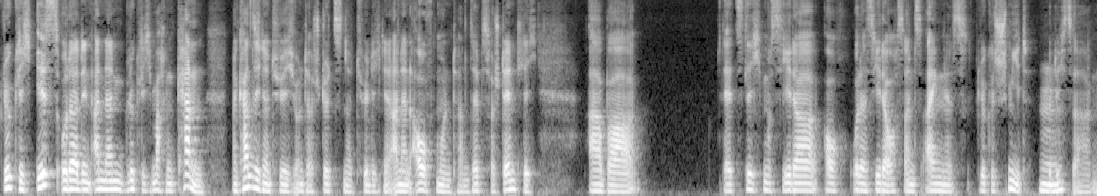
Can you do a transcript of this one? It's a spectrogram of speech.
glücklich ist oder den anderen glücklich machen kann. Man kann sich natürlich unterstützen, natürlich den anderen aufmuntern, selbstverständlich. Aber letztlich muss jeder auch, oder ist jeder auch seines eigenen Glückes Schmied, Mhm. würde ich sagen.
